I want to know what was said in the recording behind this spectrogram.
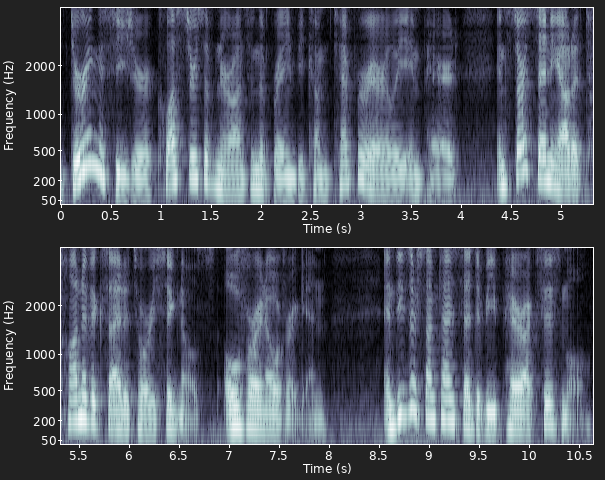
During a seizure, clusters of neurons in the brain become temporarily impaired and start sending out a ton of excitatory signals over and over again. And these are sometimes said to be paroxysmal.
